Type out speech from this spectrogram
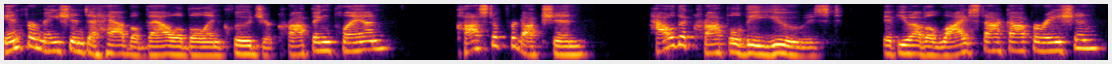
Information to have available includes your cropping plan, cost of production, how the crop will be used. If you have a livestock operation,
